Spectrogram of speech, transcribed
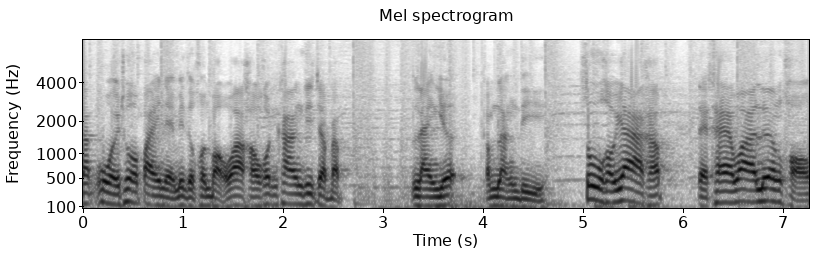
นักมวยทั่วไปเนี่ยมีแต่คนบอกว่าเขาค่อนข้างที่จะแบบแรงเยอะกำลังดี สู้เขายากครับ แต่แค่ว่าเรื่องของ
